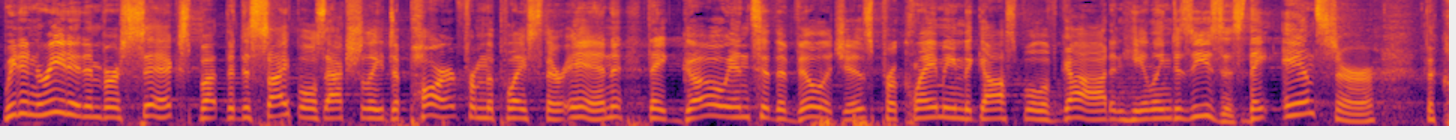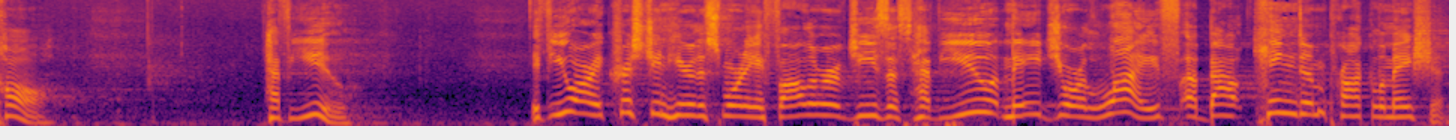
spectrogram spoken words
We didn't read it in verse 6, but the disciples actually depart from the place they're in. They go into the villages proclaiming the gospel of God and healing diseases. They answer the call. Have you? If you are a Christian here this morning, a follower of Jesus, have you made your life about kingdom proclamation?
